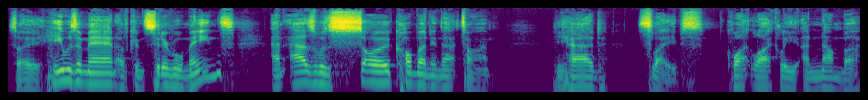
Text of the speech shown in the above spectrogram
So he was a man of considerable means, and as was so common in that time, he had slaves, quite likely a number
